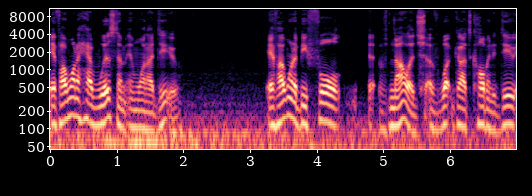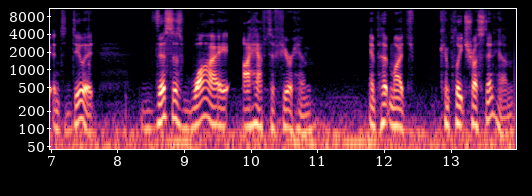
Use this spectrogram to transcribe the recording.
If I want to have wisdom in what I do, if I want to be full of knowledge of what God's called me to do and to do it, this is why I have to fear Him and put my complete trust in Him.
